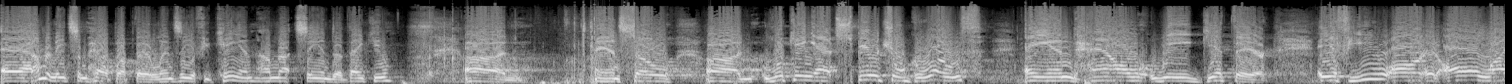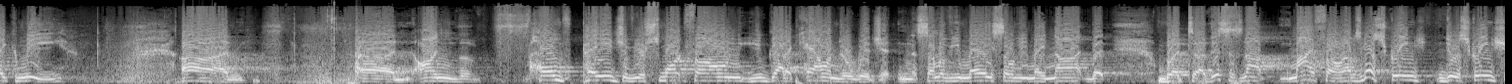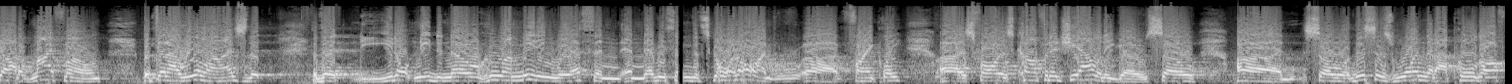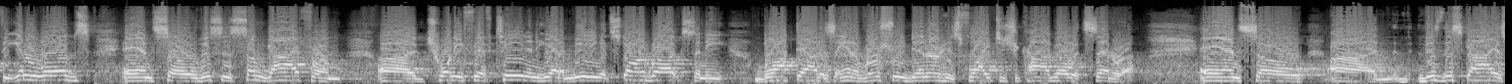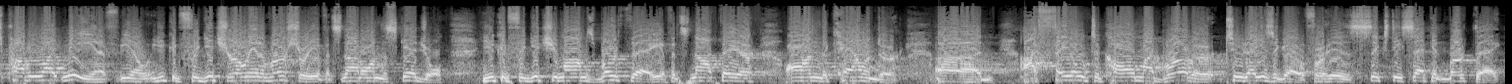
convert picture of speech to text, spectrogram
at. I'm going to need some help up there, Lindsay, if you can. I'm not saying to thank you. Uh, and so, uh, looking at spiritual growth and how we get there. If you are at all like me, uh, uh, on the home page of your smartphone, you've got a calendar widget. And some of you may, some of you may not, but, but uh, this is not my phone. I was going to screen, do a screenshot of my phone, but then I realized that, that you don't need to know who I'm meeting with and, and everything that's going on, uh, frankly, uh, as far as confidentiality goes. So, uh, so this is one that I pulled off the interwebs, and so this is some guy from uh, 2015, and he had a meeting at Starbucks, and he blocked out his anniversary dinner, his flight to Chicago, etc. And so uh, this this guy is probably like me. And if you know, you could forget your own anniversary if it's not on the schedule. You could forget your mom's birthday if it's not there on the calendar. Uh, I failed to call my brother two days ago for his 62nd birthday,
